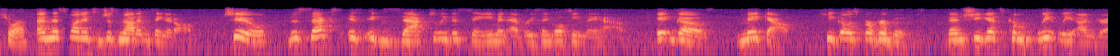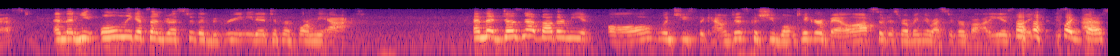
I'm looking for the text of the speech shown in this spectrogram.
Sure. And this one, it's just not insane at all. Two, the sex is exactly the same in every single scene they have. It goes make out. He goes for her boobs. Then she gets completely undressed, and then he only gets undressed to the degree needed to perform the act. And that does not bother me at all when she's the countess because she won't take her veil off, so disrobing the rest of her body is like it's like that.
